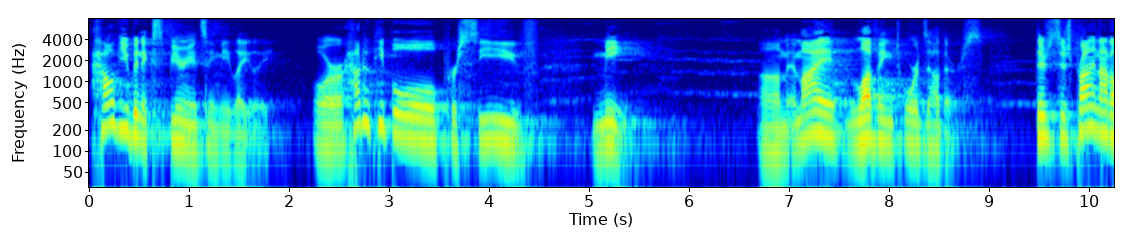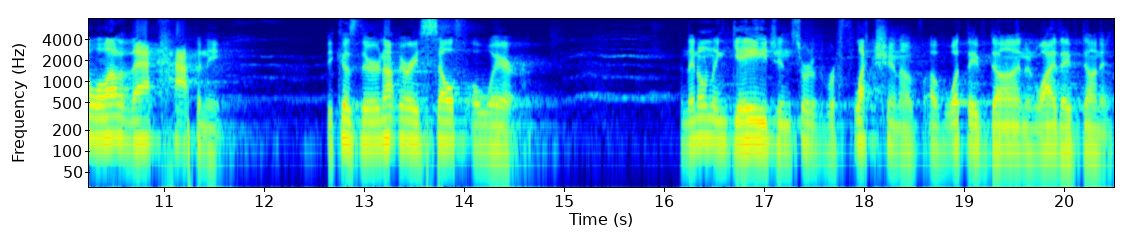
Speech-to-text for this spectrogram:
how have you been experiencing me lately? Or how do people perceive me? Um, am I loving towards others? There's, there's probably not a lot of that happening because they're not very self aware. And they don't engage in sort of reflection of, of what they've done and why they've done it.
